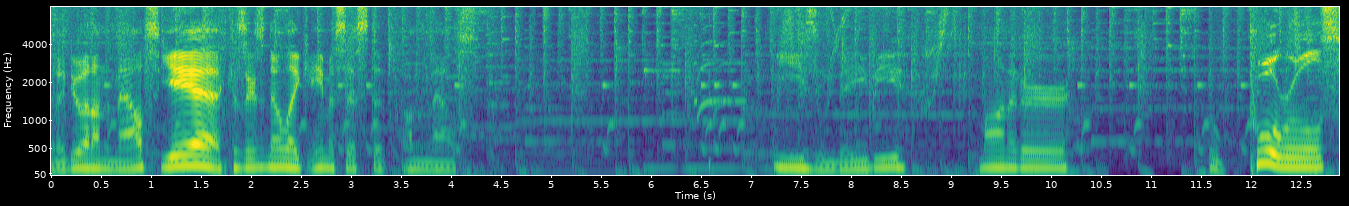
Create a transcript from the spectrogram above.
Can I do it on the mouse? Yeah, because there's no like aim assist on the mouse. Easy, baby. Monitor. Oh, pool rules.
